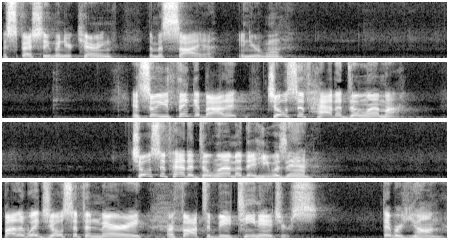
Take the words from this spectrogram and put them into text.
especially when you're carrying the Messiah in your womb. And so you think about it, Joseph had a dilemma. Joseph had a dilemma that he was in. By the way, Joseph and Mary are thought to be teenagers, they were young.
